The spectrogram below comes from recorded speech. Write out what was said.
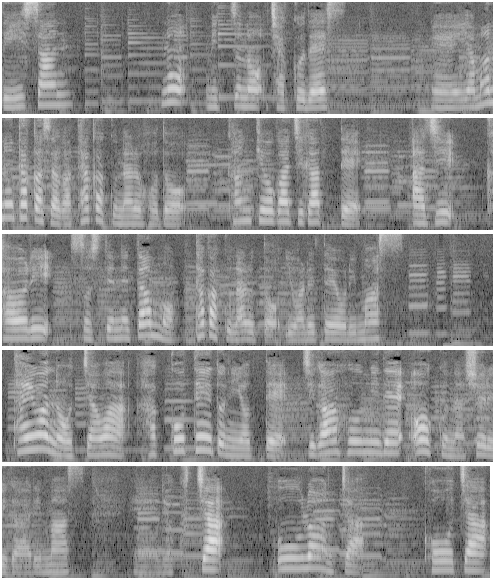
D 山の3つの着です、えー、山の高さが高くなるほど環境が違って味、香り、そして値段も高くなると言われております。台湾のお茶は発酵程度によって違う風味で多くな種類があります、えー、緑茶、ウーロン茶、紅茶、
